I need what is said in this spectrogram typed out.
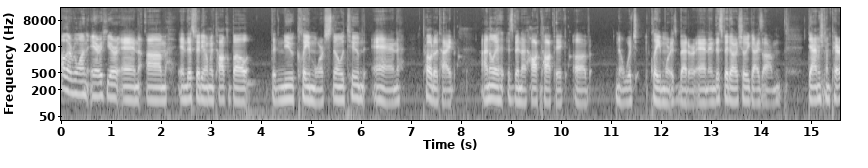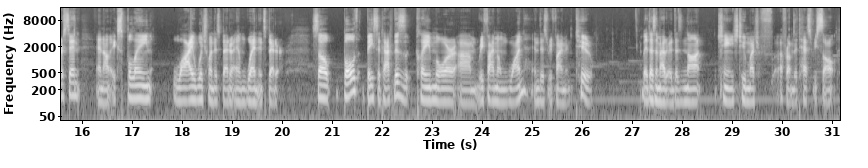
Hello everyone, Air here, and um, in this video I'm going to talk about the new Claymore Snow Tomb and Prototype. I know it has been a hot topic of you know which Claymore is better, and in this video I'll show you guys um, damage comparison, and I'll explain why which one is better and when it's better. So both base attack, this is Claymore um, Refinement 1 and this Refinement 2. But it doesn't matter, it does not change too much from the test result.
